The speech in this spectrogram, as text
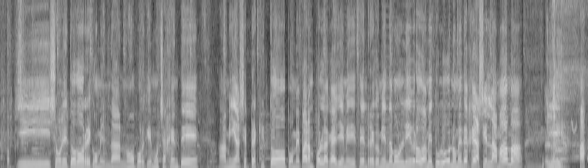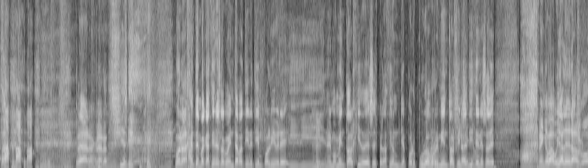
y sobre todo recomendar, ¿no? Porque mucha gente a mí, a ser prescriptor, pues me paran por la calle y me dicen, recomiéndame un libro, dame tu luz, no me dejes así en la mama. En Y- Claro, claro. Y es que, bueno, la gente en vacaciones lo comentaba, tiene tiempo libre y, y en el momento álgido de desesperación, ya por puro aburrimiento, al final dicen eso de, ah, venga, va, voy a leer algo.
